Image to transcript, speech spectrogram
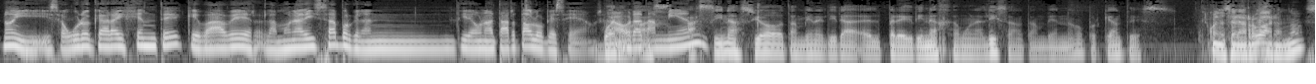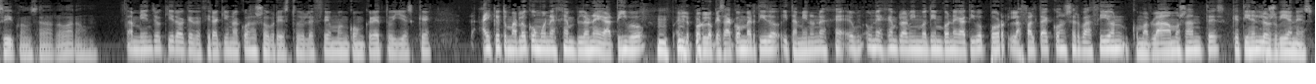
No, y, y seguro que ahora hay gente que va a ver la Mona Lisa porque le han tirado una tarta o lo que sea. O sea, Bueno, ahora as- también. Así nació también el ir a- el peregrinaje a Mona Lisa también, ¿no? Porque antes, Cuando se la robaron, ¿no? sí, cuando se la robaron. También yo quiero que decir aquí una cosa sobre esto del ECOMO en concreto y es que hay que tomarlo como un ejemplo negativo por lo que se ha convertido y también un, eje- un- un ejemplo al mismo tiempo negativo por la falta de conservación, como hablábamos antes, que tienen los bienes.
